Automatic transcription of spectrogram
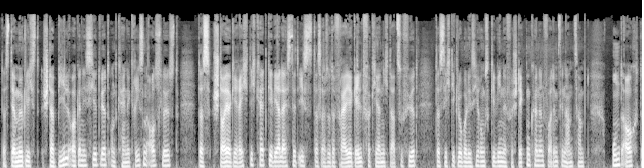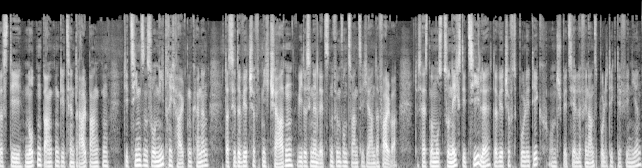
dass der möglichst stabil organisiert wird und keine Krisen auslöst, dass Steuergerechtigkeit gewährleistet ist, dass also der freie Geldverkehr nicht dazu führt, dass sich die Globalisierungsgewinne verstecken können vor dem Finanzamt und auch, dass die Notenbanken, die Zentralbanken die Zinsen so niedrig halten können, dass sie der Wirtschaft nicht schaden, wie das in den letzten 25 Jahren der Fall war. Das heißt, man muss zunächst die Ziele der Wirtschaftspolitik und speziell der Finanzpolitik definieren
